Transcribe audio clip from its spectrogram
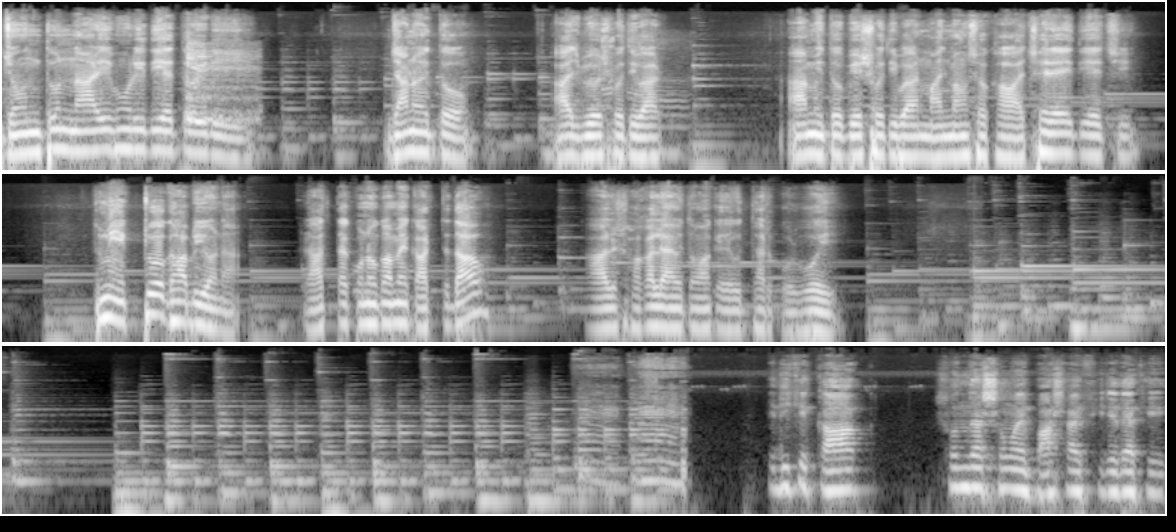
জন্তুর নাড়ি ভুঁড়ি দিয়ে তৈরি। জানোই তো, আজ বৃহস্পতিবার। আমি তো বৃহস্পতিবার মাছ মাংস খাওয়া ছেড়েই দিয়েছি। তুমি একটুও ঘাবড়িও না। রাতটা কোনো কমে কাটতে দাও। কাল সকালে আমি তোমাকে উদ্ধার করবই। এদিকে কাক সন্ধ্যার সময় বাসায় ফিরে দেখে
